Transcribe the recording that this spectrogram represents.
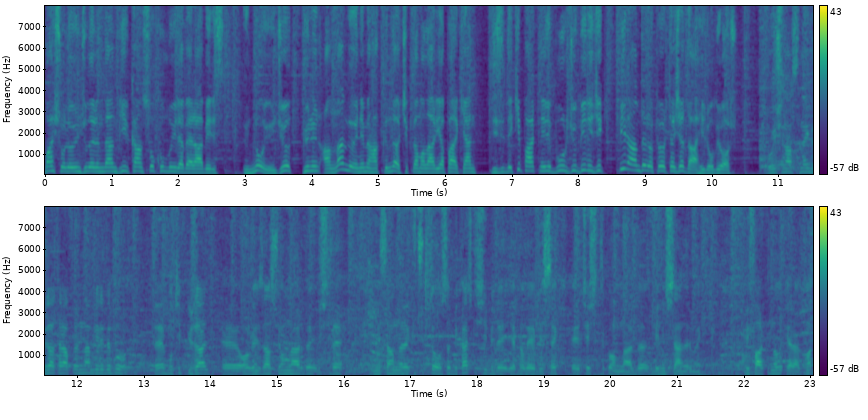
başrol oyuncularından Birkan Sokullu ile beraberiz. Ünlü oyuncu günün anlam ve önemi hakkında açıklamalar yaparken dizideki partneri Burcu Biricik bir anda röportaja dahil oluyor. Bu işin aslında en güzel taraflarından biri de bu. Ee, bu tip güzel e, organizasyonlarda işte insanlara küçük de olsa birkaç kişi bile yakalayabilsek e, çeşitli konularda bilinçlendirmek, bir farkındalık yaratmak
